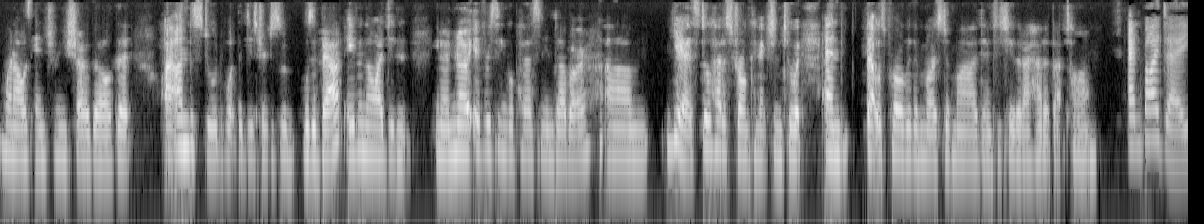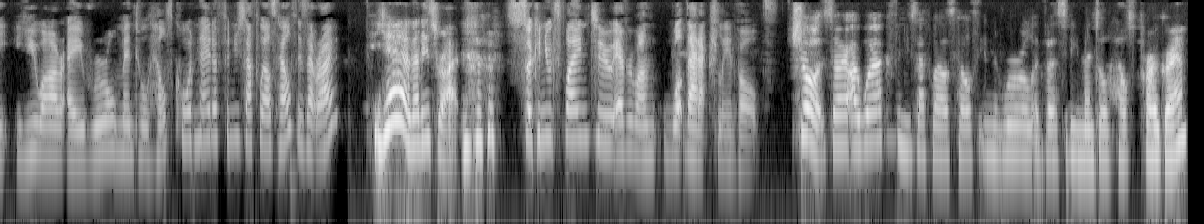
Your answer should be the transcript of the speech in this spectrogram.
when I was entering Showgirl that I understood what the district was about, even though I didn't, you know, know every single person in Dubbo. Um, yeah, still had a strong connection to it, and that was probably the most of my identity that I had at that time. And by day, you are a rural mental health coordinator for New South Wales Health, is that right? Yeah, that is right. so, can you explain to everyone what that actually involves? Sure. So I work for New South Wales Health in the Rural Adversity Mental Health Program,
